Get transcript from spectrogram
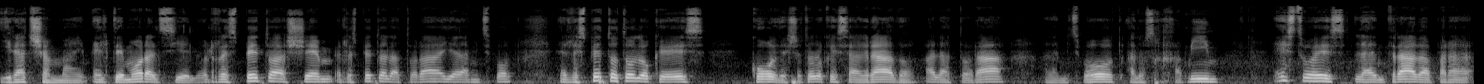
Irat Shamaim, el temor al cielo, el respeto a Hashem, el respeto a la Torah y a la mitzvot, el respeto a todo lo que es Kodesh, a todo lo que es sagrado, a la Torah, a la mitzvot, a los Jajamim. Esto es la entrada para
